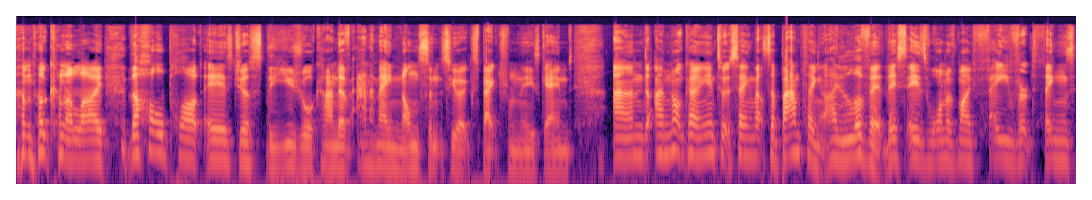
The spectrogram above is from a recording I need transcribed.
I'm not gonna lie, the whole plot is just the usual kind of anime nonsense you expect from these games. And I'm not going into it saying that's a bad thing. I love it. This is one of my favourite things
